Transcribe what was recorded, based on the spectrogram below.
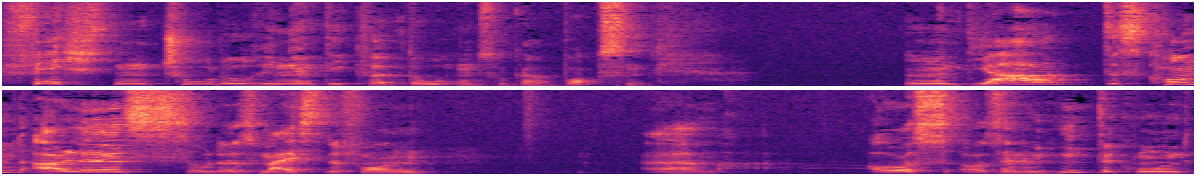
Fechten, Judo, Ringen, Taekwondo und sogar Boxen. Und ja, das kommt alles oder das meiste davon ähm, aus, aus einem Hintergrund,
